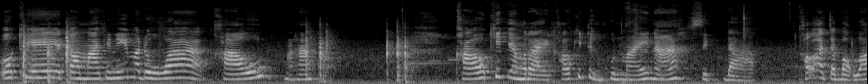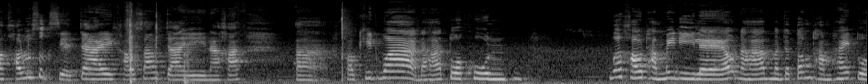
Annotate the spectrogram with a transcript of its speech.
โอเค ต่อมาทีนี้มาดูว่าเขานะคะเขาคิดอย่างไรเขาคิดถึงคุณไหมนะสิบดาบเขาอาจจะบอกว่าเขารู้สึกเสียใจเขาเศร้าใจนะคะอ่าเขาคิดว่านะคะตัวคุณ เมื่อเขาทำไม่ดีแล้วนะคะมันจะต้องทำให้ตัว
